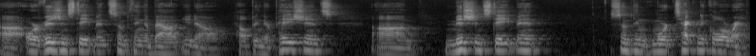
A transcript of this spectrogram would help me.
uh, or vision statement, something about you know helping their patients. Um, mission statement, something more technical around,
